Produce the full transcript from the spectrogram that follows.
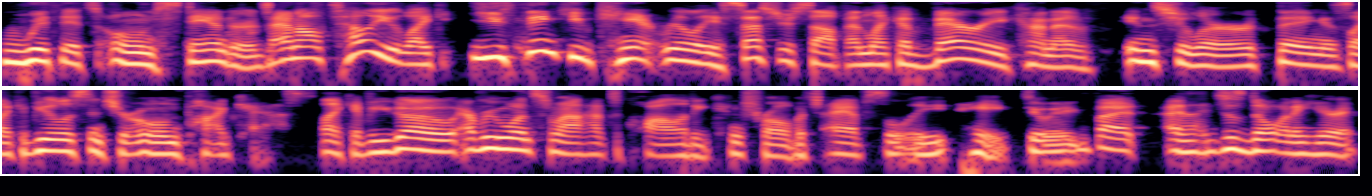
with its own standards. And I'll tell you, like, you think you can't really assess yourself. And like a very kind of insular thing is like if you listen to your own podcast, like if you go every once in a while have to quality control, which I absolutely hate doing, but I just don't want to hear it.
